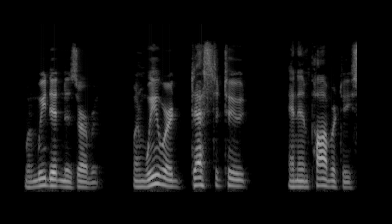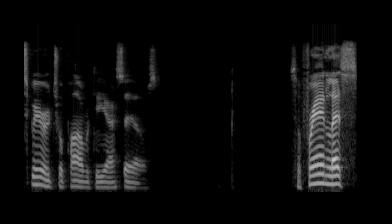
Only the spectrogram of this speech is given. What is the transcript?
when we didn't deserve it, when we were destitute and in poverty, spiritual poverty ourselves. So, friend, let's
